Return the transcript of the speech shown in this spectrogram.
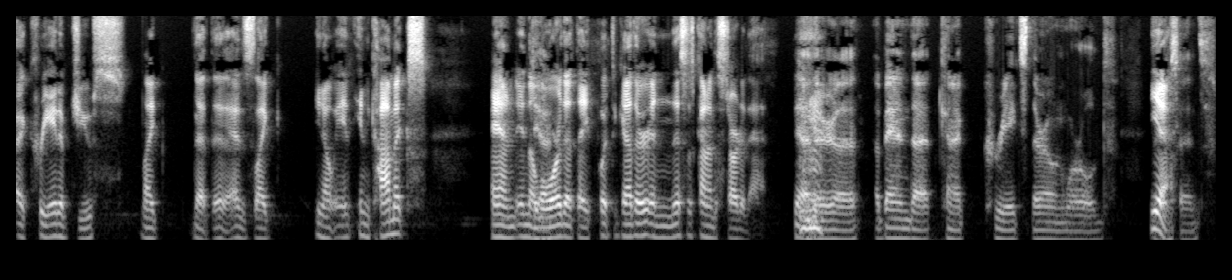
a creative juice, like that, that as like you know in, in comics and in the Yeah. lore that they put together, and this is kind of the start of that. Yeah, Mhm. they're uh, a band that kind of creates their own world. in Yeah, a sense.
